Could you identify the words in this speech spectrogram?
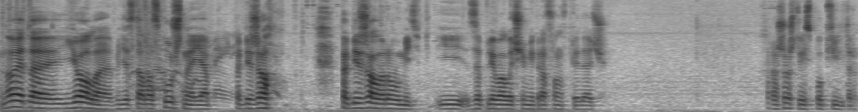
Но это Йола, мне стало скучно, я побежал, побежал роумить и заплевал еще микрофон в придачу. Хорошо, что есть поп-фильтр.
